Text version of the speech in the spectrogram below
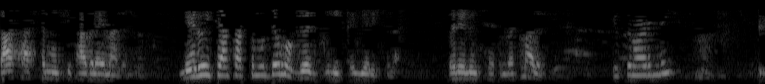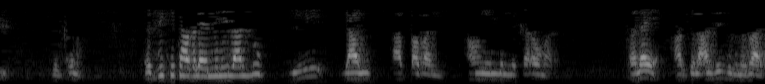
ባሳተመው ኪታብ ላይ ማለት ነው። ሌሎች ሲያሳትሙት ደግሞ ገጽ ሊቀየር ይችላል። በሌሎች ህትመት ማለት ነው። ግልጽ ነው አይደል? ግልጽ ነው። እዚህ ኪታብ ላይ ምን ይላሉ? ይሄ ያሉት አባባል ነው አሁን የምንቀረው ማለት ነው። ከላይ አብዱል አዚዝ ብን ባዝ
